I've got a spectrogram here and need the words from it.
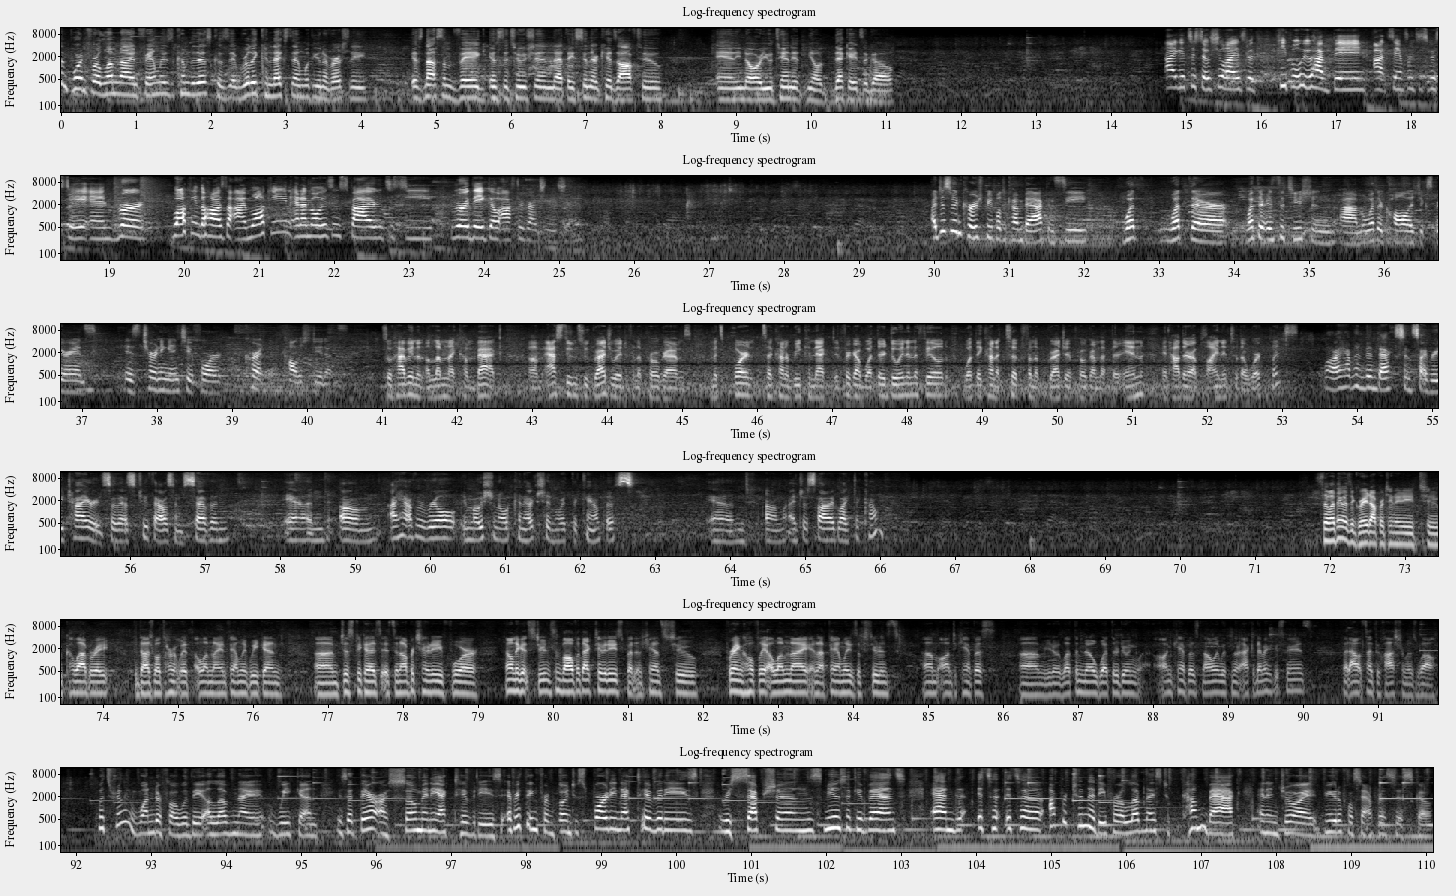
important for alumni and families to come to this because it really connects them with the university. It's not some vague institution that they send their kids off to and, you know, or you attended, you know, decades ago. I get to socialize with people who have been at San Francisco State and we're walking the halls that I'm walking and I'm always inspired to see where they go after graduation. I just encourage people to come back and see what, what, their, what their institution, um, what their college experience is turning into for current college students. So having an alumni come back, um, as students who graduated from the programs, um, it's important to kind of reconnect and figure out what they're doing in the field, what they kind of took from the graduate program that they're in, and how they're applying it to their workplace. Well, I haven't been back since I retired, so that's 2007. And um, I have a real emotional connection with the campus. And um, I just thought I'd like to come. So I think it was a great opportunity to collaborate the Dodgeball Tournament with Alumni and Family Weekend, um, just because it's an opportunity for not only get students involved with activities, but a chance to bring hopefully alumni and families of students um, onto campus. Um, you know, let them know what they're doing on campus, not only within their academic experience, but outside the classroom as well. What's really wonderful with the Alumni Weekend is that there are so many activities, everything from going to sporting activities, receptions, music events, and it's, a, it's an opportunity for alumni to come back and enjoy beautiful San Francisco.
